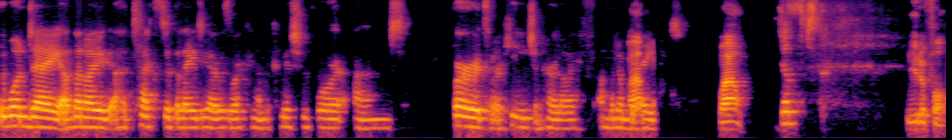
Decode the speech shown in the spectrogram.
the one day, and then I had texted the lady I was working on the commission for, and birds were huge in her life, and the number Wow. eight Wow. just Beautiful.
